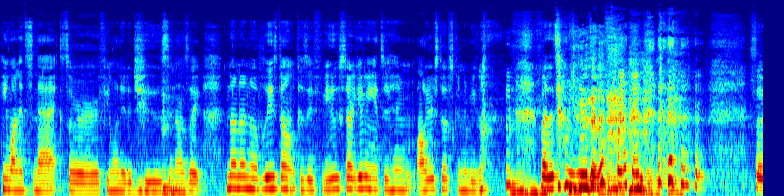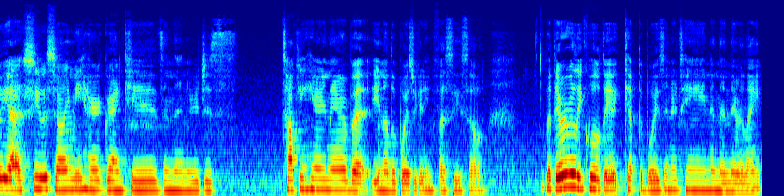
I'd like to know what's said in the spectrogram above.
he wanted snacks or if he wanted a juice and I was like, "No, no, no, please don't cuz if you start giving it to him, all your stuff's going to be gone by the time you get to the front." so yeah, she was showing me her grandkids and then we were just talking here and there, but you know the boys were getting fussy, so but they were really cool. They kept the boys entertained, and then they were like,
